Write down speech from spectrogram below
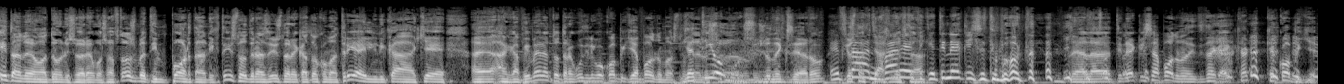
Ήταν ο Αντώνης ο Ρέμος αυτός με την πόρτα ανοιχτή στον τραζίστορ 100,3 ελληνικά και ε, αγαπημένα. Το τραγούδι λίγο κόπηκε απότομα στο Γιατί τέλος, όμως; ε, Νομίζω δεν ξέρω. Ε, Ποιος τα φτάνει, φτιάχνει αυτά; βαρέθηκε, την έκλεισε την πόρτα. Ναι, αλλά την έκλεισε απότομα δηλαδή, θα- κα- και κόπηκε.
